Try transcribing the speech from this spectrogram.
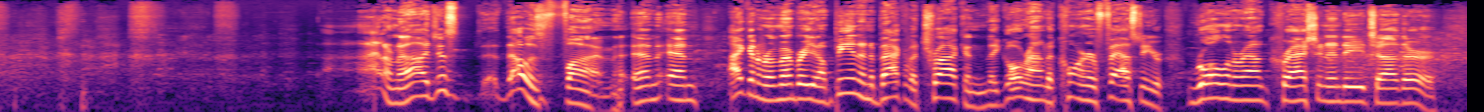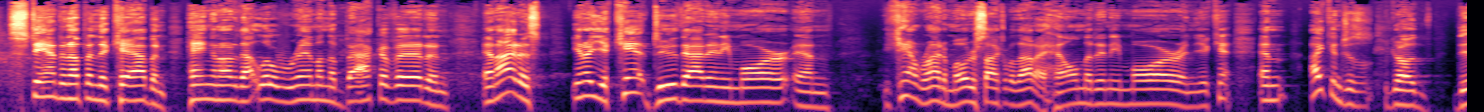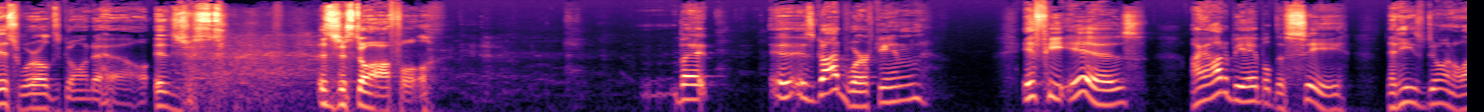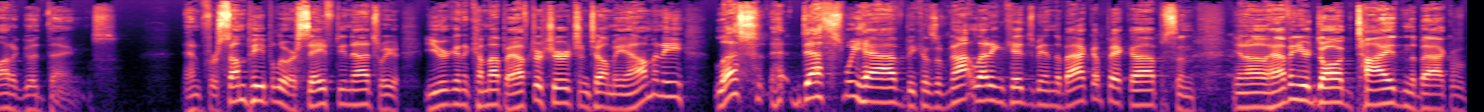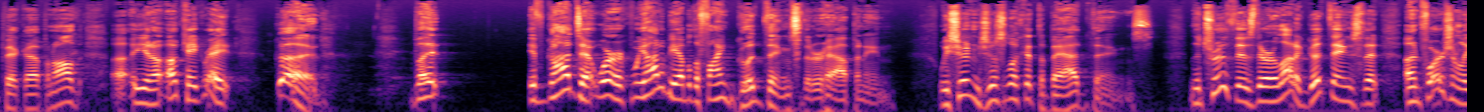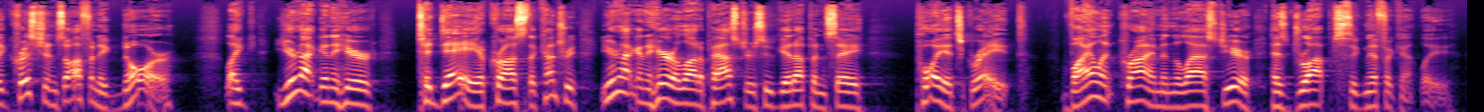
I don't know. I just that was fun, and and I can remember you know being in the back of a truck and they go around a corner fast and you're rolling around crashing into each other, or standing up in the cab and hanging onto that little rim on the back of it, and and I just you know you can't do that anymore, and you can't ride a motorcycle without a helmet anymore, and you can't and I can just go this world's going to hell. It's just it's just awful. But is God working? If He is, I ought to be able to see that He's doing a lot of good things. And for some people who are safety nuts, where you're going to come up after church and tell me how many less deaths we have because of not letting kids be in the back of pickups and, you know, having your dog tied in the back of a pickup and all. Uh, you know, okay, great, good. But if God's at work, we ought to be able to find good things that are happening. We shouldn't just look at the bad things. The truth is, there are a lot of good things that unfortunately Christians often ignore. Like, you're not going to hear today across the country, you're not going to hear a lot of pastors who get up and say, Boy, it's great. Violent crime in the last year has dropped significantly.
